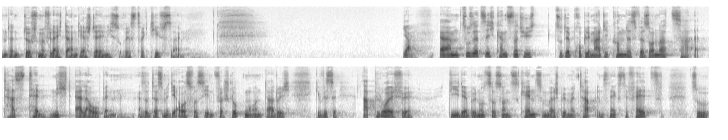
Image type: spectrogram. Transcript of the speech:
Und dann dürfen wir vielleicht da an der Stelle nicht so restriktiv sein. Ja, ähm, zusätzlich kann es natürlich zu der Problematik kommen, dass wir Sondertasten nicht erlauben. Also dass wir die aus Versehen verschlucken und dadurch gewisse Abläufe, die der Benutzer sonst kennt, zum Beispiel mit Tab ins nächste Feld zu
